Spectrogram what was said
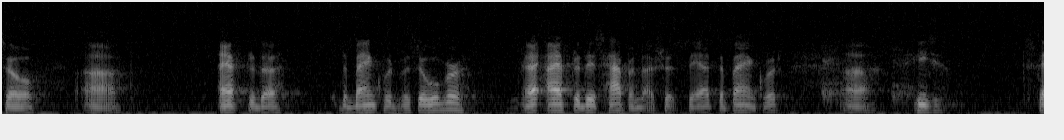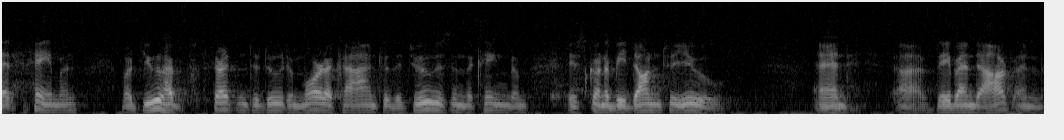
So, uh, after the the banquet was over, a- after this happened, I should say, at the banquet, uh, he said, Haman, but you have threatened to do to Mordecai and to the Jews in the kingdom is going to be done to you. And uh, they went out and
